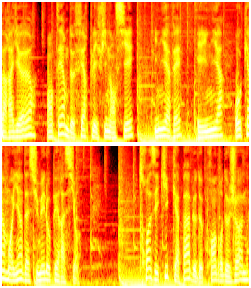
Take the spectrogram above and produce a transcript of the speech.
Par ailleurs, en termes de fair play financier, il n'y avait, et il n'y a, aucun moyen d'assumer l'opération. Trois équipes capables de prendre de jaune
